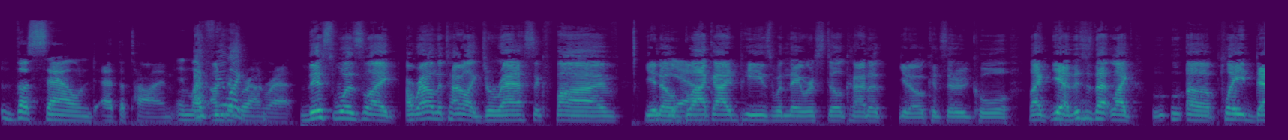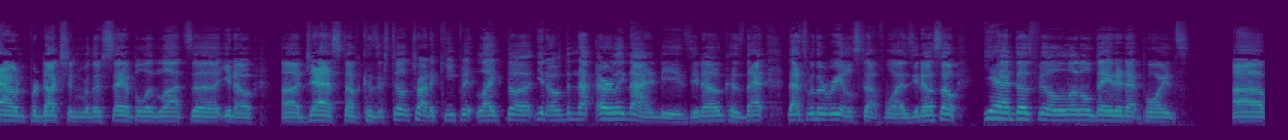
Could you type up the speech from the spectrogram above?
the sound at the time in like feel like- underground rap? This was like around the time of, like Jurassic Five. You know, Yeah. Black Eyed Peas when they were still kind of, you know, considered cool. Like, yeah, this is that like uh played down production where they're sampling lots of, you know, uh jazz stuff because they're still trying to keep it like the, you know, the ni- early '90s, you know, because that that's where the real stuff was, you know. So yeah, it does feel a little dated at points. Uh,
